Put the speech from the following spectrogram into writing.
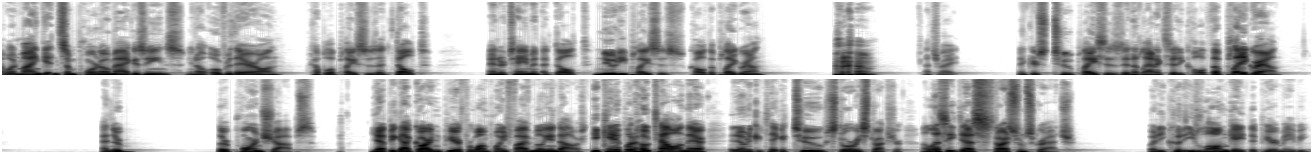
I wouldn't mind getting some porno magazines, you know, over there on a couple of places, adult entertainment, adult nudie places called the playground. That's right. I think there's two places in Atlantic City called the playground. And they're they're porn shops. Yep, he got Garden Pier for $1.5 million. He can't put a hotel on there. It only can take a two story structure, unless he just starts from scratch. But he could elongate the pier, maybe.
